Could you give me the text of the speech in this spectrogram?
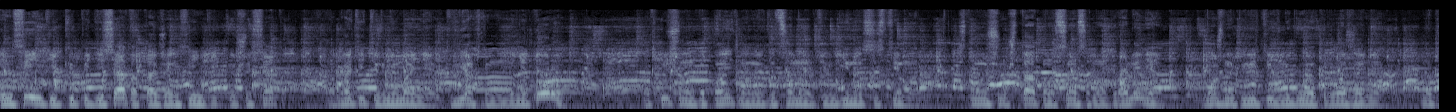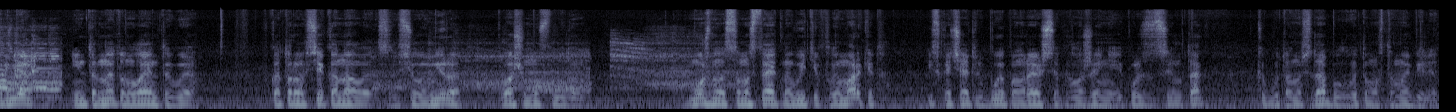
Infiniti Q50, а также Infiniti Q60. Обратите внимание к верхнему монитору. Подключена дополнительная навигационная мультимедийная система. С помощью штатного сенсорного управления можно перейти в любое приложение. Например, интернет онлайн ТВ, в котором все каналы со всего мира к вашим услугам. Можно самостоятельно выйти в Play Market и скачать любое понравившееся приложение и пользоваться им так, как будто оно всегда было в этом автомобиле.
